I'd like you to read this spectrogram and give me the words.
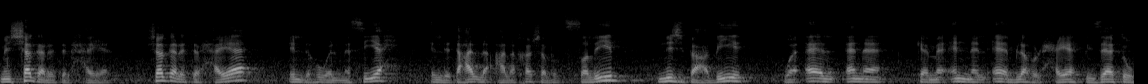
من شجرة الحياة. شجرة الحياة اللي هو المسيح اللي تعلق على خشبة الصليب نشبع بيه وقال أنا كما أن الآب له الحياة في ذاته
